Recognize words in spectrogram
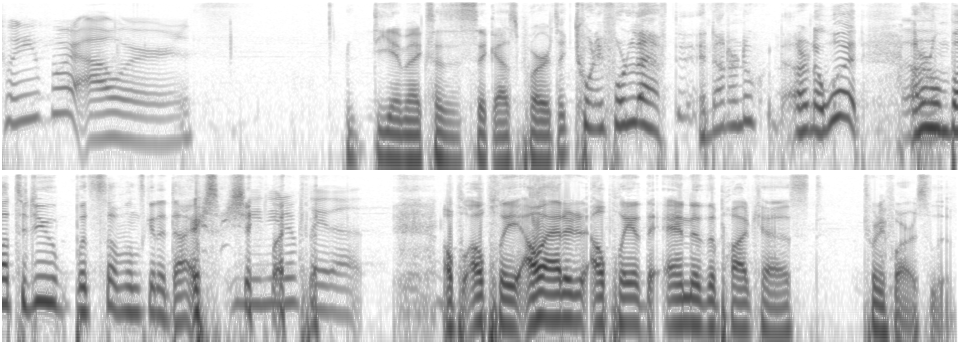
24 hours. DMX has a sick ass part. It's like 24 left, and I don't know. I don't know what. I don't know what I'm oh. about to do, but someone's gonna die or some shit. You need like to play that. I'll, pl- I'll play. I'll add it. I'll play at the end of the podcast. 24 hours to live.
